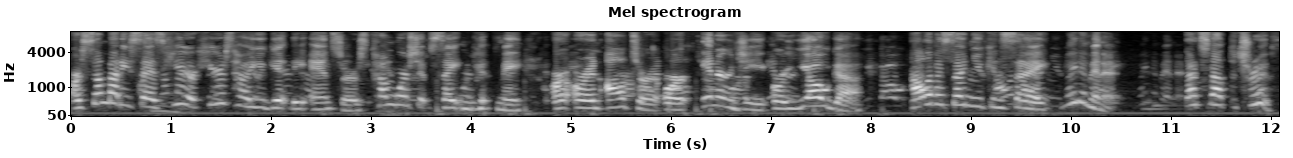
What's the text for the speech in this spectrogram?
or somebody says here here's how you get the answers come worship satan with me or, or an altar or energy or yoga all of a sudden you can say wait a minute that's not the truth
